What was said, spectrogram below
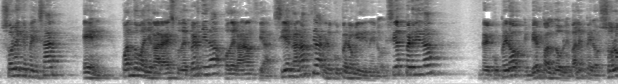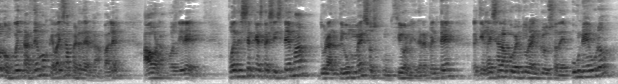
solo hay que pensar en cuándo va a llegar a esto de pérdida o de ganancia. Si es ganancia, recupero mi dinero. Si es pérdida, recupero, invierto al doble, ¿vale? Pero solo con cuentas demos que vais a perderla, ¿vale? Ahora, os diré, puede ser que este sistema durante un mes os funcione y de repente llegáis a la cobertura incluso de un euro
